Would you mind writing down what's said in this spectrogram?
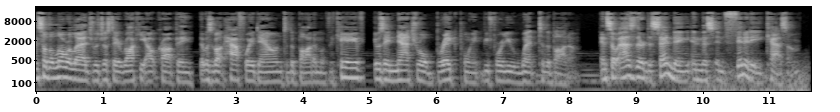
And so the lower ledge was just a rocky outcropping that was about halfway down to the bottom of the cave. It was a natural break point before you went to the bottom. And so as they're descending in this infinity chasm,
